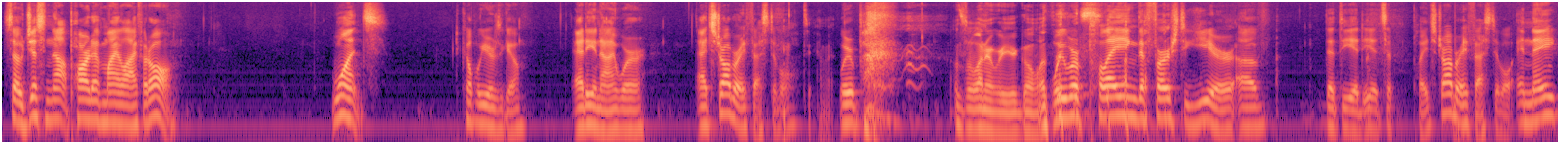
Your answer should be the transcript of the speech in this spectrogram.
So just not part of my life at all. Once, a couple years ago, Eddie and I were at Strawberry Festival. Damn it. We were I was wondering where you're going with we were playing the first year of that the idiots played strawberry festival and they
